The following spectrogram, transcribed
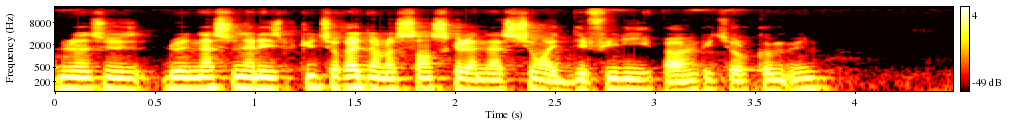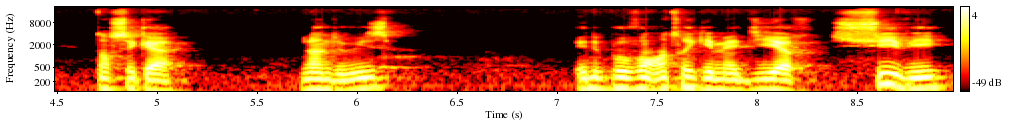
le nationalisme culturel dans le sens que la nation est définie par une culture commune, dans ce cas l'hindouisme, et nous pouvons entre guillemets dire suivi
